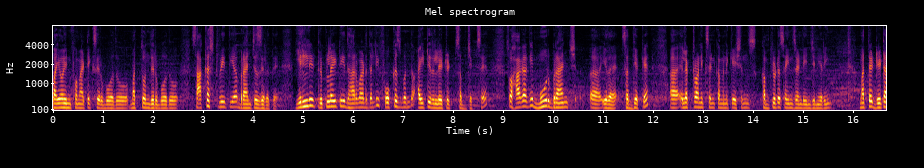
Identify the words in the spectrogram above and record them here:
ಬಯೋ ಇನ್ಫಾರ್ಮ್ಯಾಟಿಕ್ಸ್ ಇರ್ಬೋದು, ಮತ್ತೊಂದಿರ್ಬೋದು, ಸಾಕಷ್ಟು ರೀತಿಯ ಬ್ರ್ಯಾಂಚಸ್ ಇರುತ್ತೆ. ಇಲ್ಲಿ ಟ್ರಿಪಲ್ ಐ ಟಿ ಧಾರವಾಡದಲ್ಲಿ ಫೋಕಸ್ ಬಂದು ಐ ಟಿ ರಿಲೇಟೆಡ್ ಸಬ್ಜೆಕ್ಟ್ಸೇ ಸೊ ಹಾಗಾಗಿ ಮೂರು ಬ್ರ್ಯಾಂಚ್ ಇದೆ ಸದ್ಯಕ್ಕೆ. Electronics and communications computer science and engineering ಮತ್ತು data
